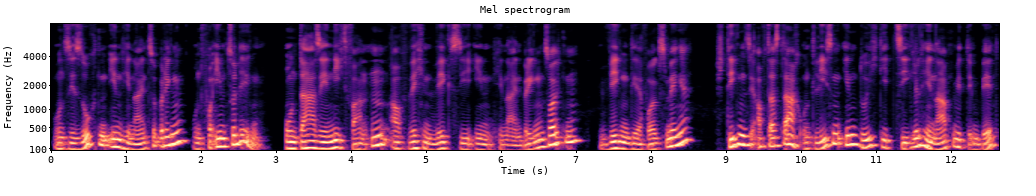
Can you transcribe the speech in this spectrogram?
und sie suchten ihn hineinzubringen und vor ihm zu legen. Und da sie nicht fanden, auf welchen Weg sie ihn hineinbringen sollten, wegen der Volksmenge, stiegen sie auf das Dach und ließen ihn durch die Ziegel hinab mit dem Bett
